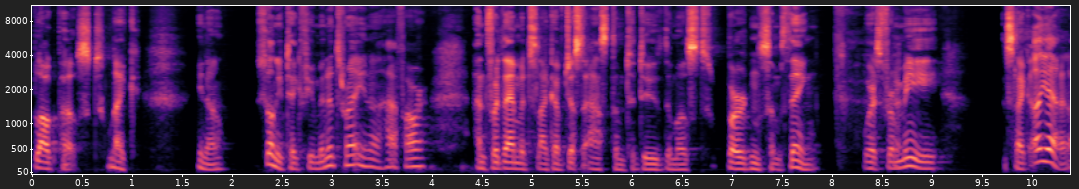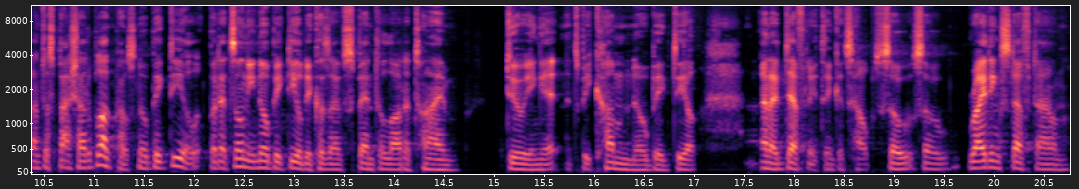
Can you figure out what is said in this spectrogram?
blog post? Like, you know, it's only take a few minutes, right? You know, half hour. And for them, it's like I've just asked them to do the most burdensome thing. Whereas for me, it's like, oh yeah, I'll just bash out a blog post, no big deal. But it's only no big deal because I've spent a lot of time doing it. It's become no big deal. And I definitely think it's helped. So, so writing stuff down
